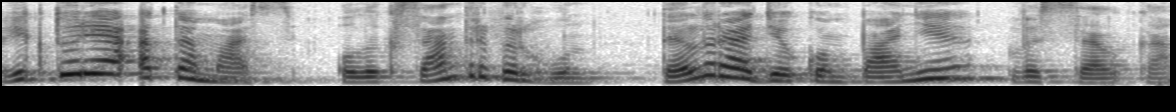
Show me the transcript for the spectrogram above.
Вікторія Атамась, Олександр Вергун, телерадіокомпанія Веселка.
